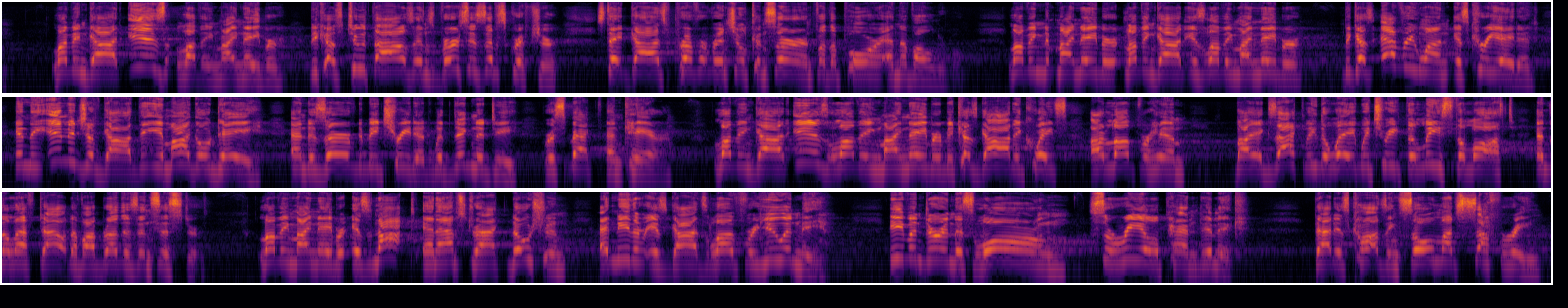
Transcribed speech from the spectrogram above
Loving God is loving my neighbor because 2,000 verses of scripture state God's preferential concern for the poor and the vulnerable. Loving my neighbor, loving God is loving my neighbor because everyone is created in the image of God, the imago Dei, and deserve to be treated with dignity, respect, and care. Loving God is loving my neighbor because God equates our love for him by exactly the way we treat the least, the lost, and the left out of our brothers and sisters loving my neighbor is not an abstract notion, and neither is God's love for you and me. Even during this long, surreal pandemic that is causing so much suffering,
